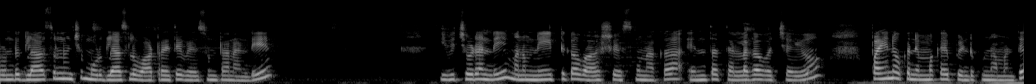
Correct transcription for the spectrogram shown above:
రెండు గ్లాసుల నుంచి మూడు గ్లాసులు వాటర్ అయితే వేసుంటానండి. ఇవి చూడండి మనం నీట్గా వాష్ చేసుకున్నాక ఎంత తెల్లగా వచ్చాయో. పైన ఒక నిమ్మకాయ పిండుకున్నామంటే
